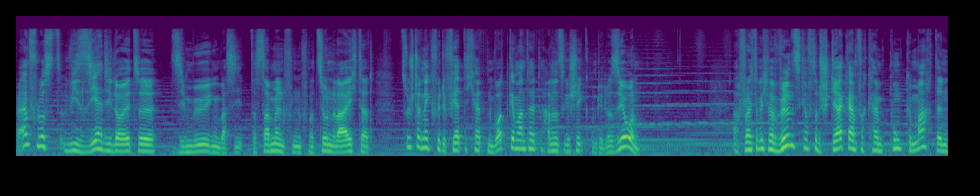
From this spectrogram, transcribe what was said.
Beeinflusst, wie sehr die Leute sie mögen, was sie das Sammeln von Informationen erleichtert. Zuständig für die Fertigkeiten Wortgewandtheit, Handelsgeschick und Illusion. Ach, vielleicht habe ich bei Willenskraft und Stärke einfach keinen Punkt gemacht, denn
